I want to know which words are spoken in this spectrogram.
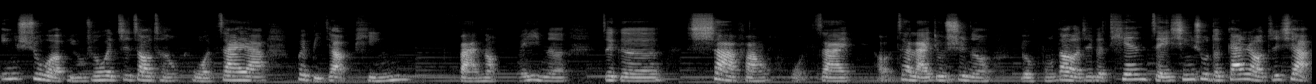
因素啊，比如说会制造成火灾啊，会比较频繁哦。所以呢，这个煞防火灾。好，再来就是呢，有逢到了这个天贼星数的干扰之下，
